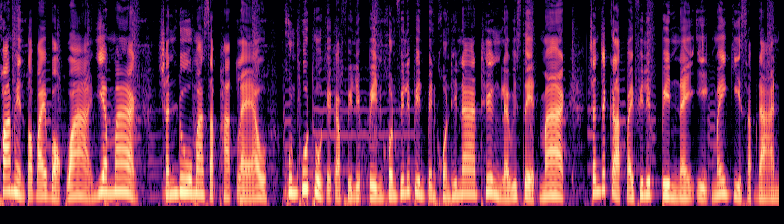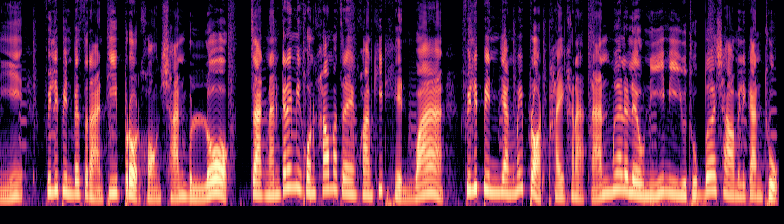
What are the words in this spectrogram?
ความเห็นต่อไปบอกว่าเยี่ยมมาก ฉันดูมาสักพักแล้ว คุณพูดถูกเกี่ยวกับฟิลิปปินส์คนฟิลิปปินส์เป็นคนที่น่าทึ่งและวิเศษมาก ฉันจะกลับไปฟิลิปปินส์ในอีกไม่กี่สัปดาห์นี้ ฟิลิปปินส์เป็นสถานที่โปรดของฉันบนโลกจากนั้นก็ได้มีคนเข้ามาแสดงความคิดเห็นว่า ฟิลิปปินส์ยังไม่ปลอดภัยขนาดนั้น เมื่อเร็วๆนี้มียูทูบเบอร์ชาวอเมริกันถูก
